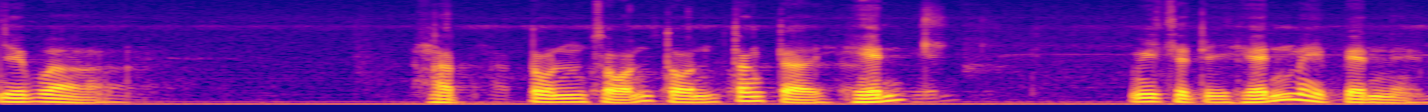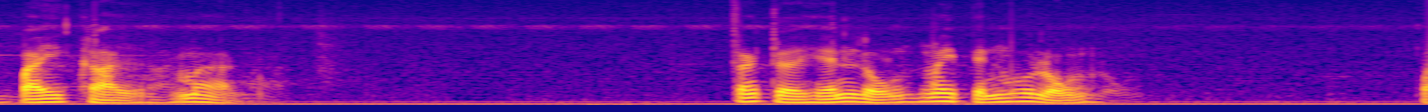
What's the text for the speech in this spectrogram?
เรียกว่า หัดตนสอนตนตั้งแต่เห็น มีสติเห็นไม่เป็นเนี่ยไปไกลมาก ตั้งแต่เห็นหลงไม่เป็นผู้หลง ไป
